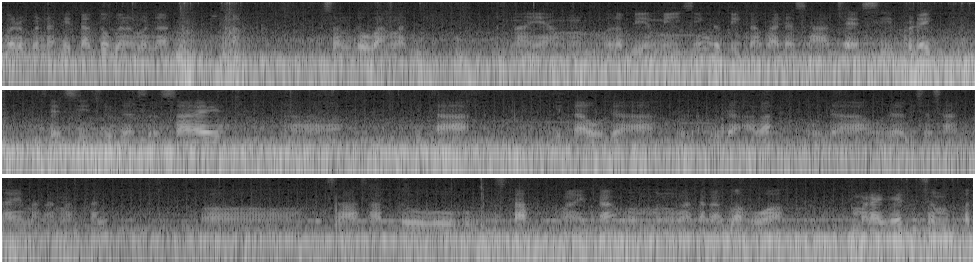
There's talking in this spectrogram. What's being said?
benar-benar kita tuh benar-benar sentuh banget. Nah yang lebih amazing ketika pada saat sesi break sesi sudah selesai uh, kita kita udah udah, udah apa udah udah bisa santai makan-makan uh, salah satu staff mereka mengatakan bahwa mereka itu sempat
